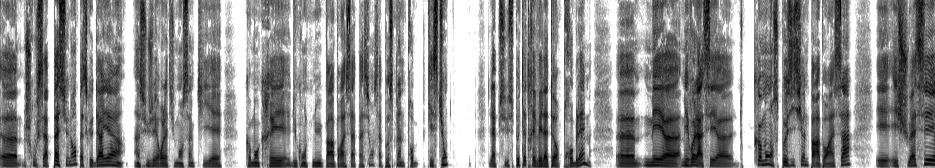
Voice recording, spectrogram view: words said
euh, je trouve ça passionnant parce que derrière un sujet relativement simple qui est comment créer du contenu par rapport à sa passion, ça pose plein de questions. Lapsus peut-être révélateur, problème. Euh, mais, euh, mais voilà, c'est comment on se positionne par rapport à ça. Et, je suis assez.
